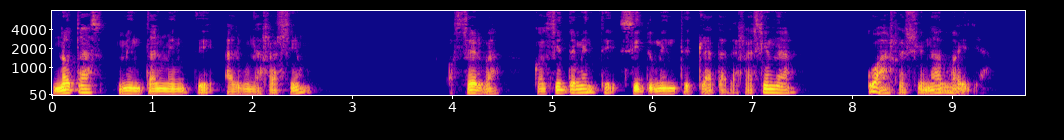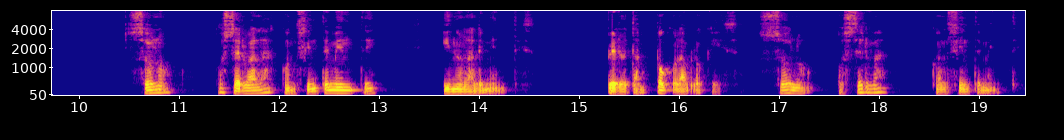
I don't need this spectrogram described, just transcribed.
¿Notas mentalmente alguna reacción? Observa conscientemente si tu mente trata de reaccionar o has reaccionado a ella. Solo obsérvala conscientemente y no la alimentes, pero tampoco la bloquees, solo observa conscientemente.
